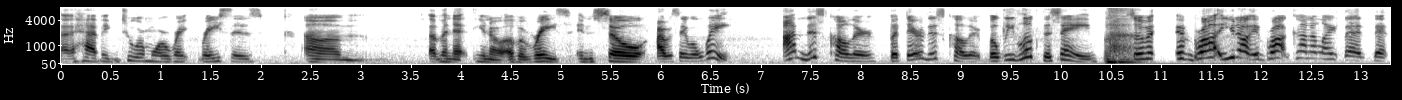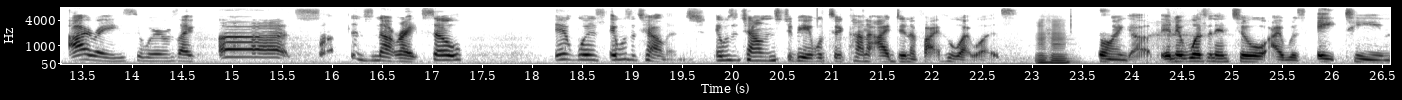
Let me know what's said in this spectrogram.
uh, having two or more ra- races um of a you know of a race and so i would say well wait i'm this color but they're this color but we look the same so it, it brought you know it brought kind of like that that eye raise to where it was like uh something's not right so it was it was a challenge. It was a challenge to be able to kind of identify who I was mm-hmm. growing up, and it wasn't until I was 18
